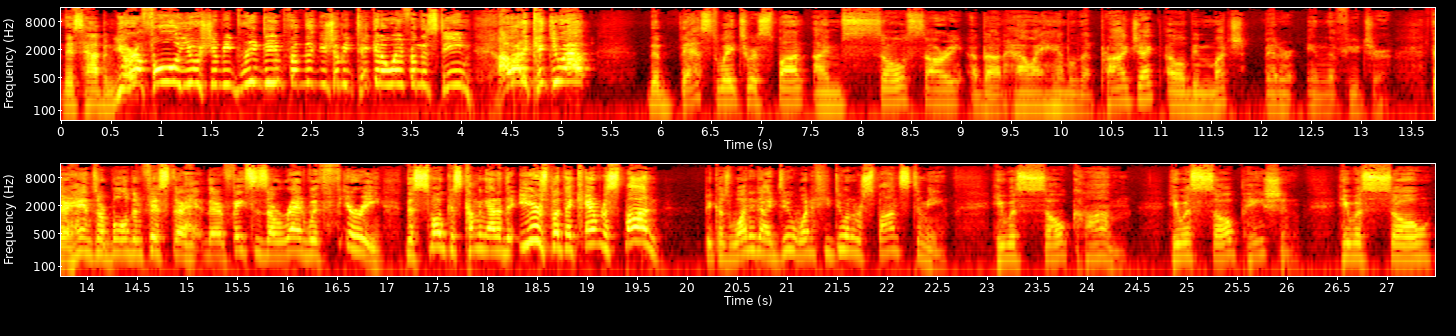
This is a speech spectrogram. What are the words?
this happened. You're a fool! You should be redeemed from the you should be taken away from this team. I want to kick you out! The best way to respond, I'm so sorry about how I handled that project. I will be much better in the future. Their hands are balled and fists. Their, their faces are red with fury. The smoke is coming out of their ears, but they can't respond. Because what did I do? What did he do in response to me? He was so calm. He was so patient. He was so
